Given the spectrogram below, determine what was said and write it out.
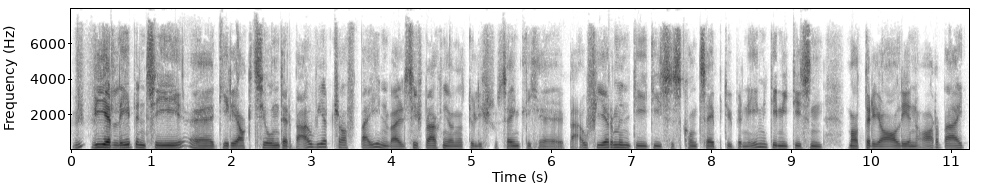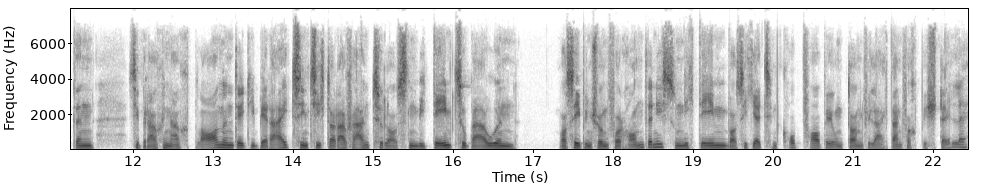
Wie erleben Sie äh, die Reaktion der Bauwirtschaft bei Ihnen? Weil Sie brauchen ja natürlich schlussendlich äh, Baufirmen, die dieses Konzept übernehmen, die mit diesen Materialien arbeiten. Sie brauchen auch Planende, die bereit sind, sich darauf einzulassen, mit dem zu bauen, was eben schon vorhanden ist und nicht dem, was ich jetzt im Kopf habe und dann vielleicht einfach bestelle.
